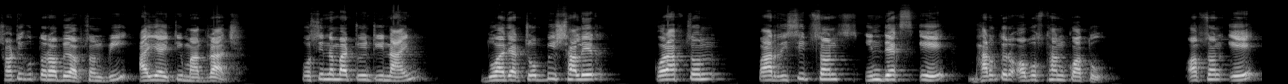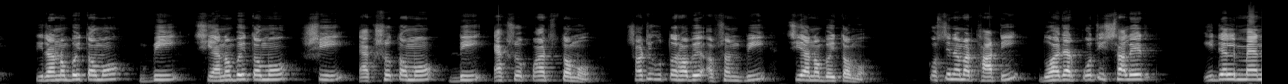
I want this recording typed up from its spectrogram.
সঠিক উত্তর হবে option B, IIT Madras. Question number twenty nine দু হাজার চব্বিশ সালের করাপশন পার রিসিপশনস ইন্ডেক্স এ ভারতের অবস্থান কত? অপশন এ তিরানব্বইতম বি ছিয়ানব্বইতম সি একশোতম ডি একশো পাঁচতম। সঠিক উত্তর হবে অপশন বি ছিয়ানব্বইতম। কোশ্চিন নাম্বার থার্টি দু হাজার পঁচিশ সালের ইডেলম্যান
